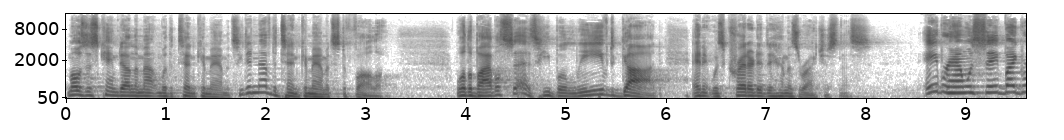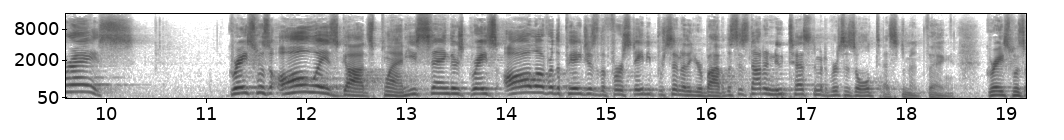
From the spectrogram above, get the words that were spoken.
Moses came down the mountain with the Ten Commandments. He didn't have the Ten Commandments to follow. Well, the Bible says he believed God and it was credited to him as righteousness. Abraham was saved by grace. Grace was always God's plan. He's saying there's grace all over the pages of the first 80% of your Bible. This is not a New Testament versus Old Testament thing. Grace was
